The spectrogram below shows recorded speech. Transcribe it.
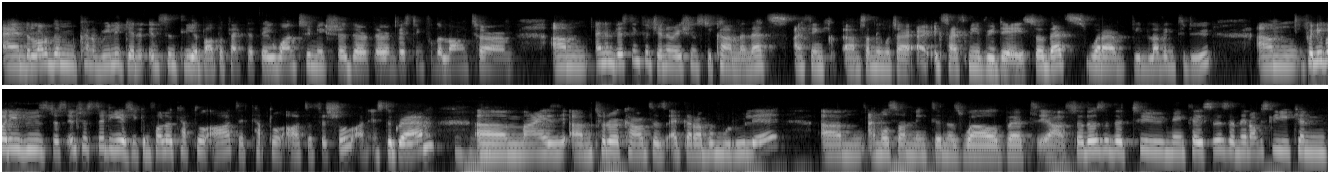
And a lot of them kind of really get it instantly about the fact that they want to make sure that they're investing for the long term um, and investing for generations to come. And that's, I think, um, something which I, I excites me every day. So that's what I've been loving to do. Um, for anybody who's just interested, yes, you can follow Capital Art at Capital Art Official on Instagram. Mm-hmm. Um, my um, Twitter account is at Karabo Murule. Um, I'm also on LinkedIn as well. But yeah, so those are the two main places. And then obviously you can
